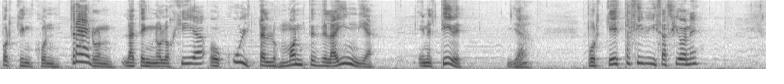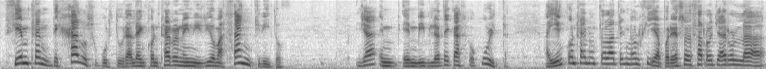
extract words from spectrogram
porque encontraron la tecnología oculta en los montes de la India, en el Tíbet. ¿ya? Porque estas civilizaciones siempre han dejado su cultura, la encontraron en idioma sánscrito ya en, bibliotecas ocultas. Ahí encontraron toda la tecnología, por eso desarrollaron la,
